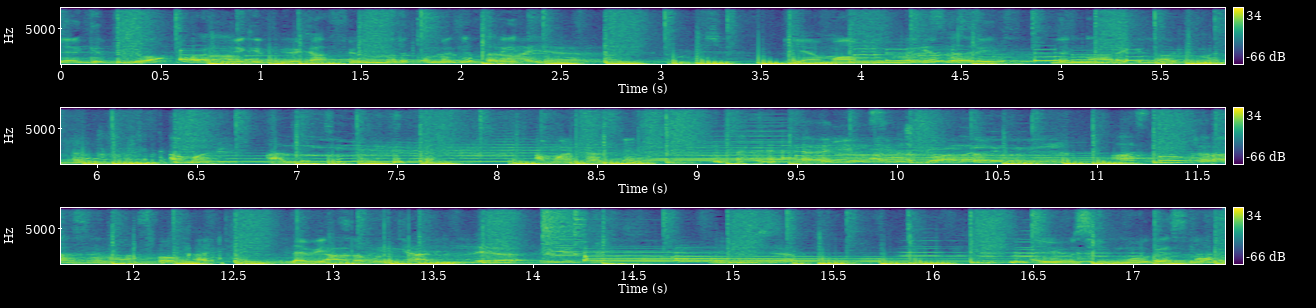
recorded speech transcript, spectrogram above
የግቢዋ የግቢው የካፌው ምርጥ ምግብ rate የማሚ ምግብ rate ልናደርግላችሁ መጥተናል። ቀማሽ አለች ቀማሻችን አስተዋውቅ ራስህን አስተዋውቃችሁ ለቤተሰቡ አዮሲ ሞገስ ናት።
